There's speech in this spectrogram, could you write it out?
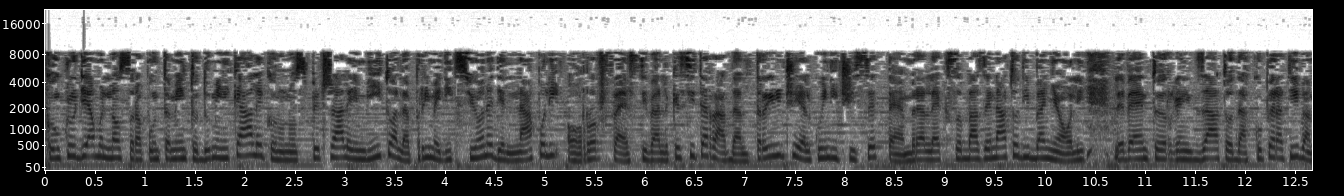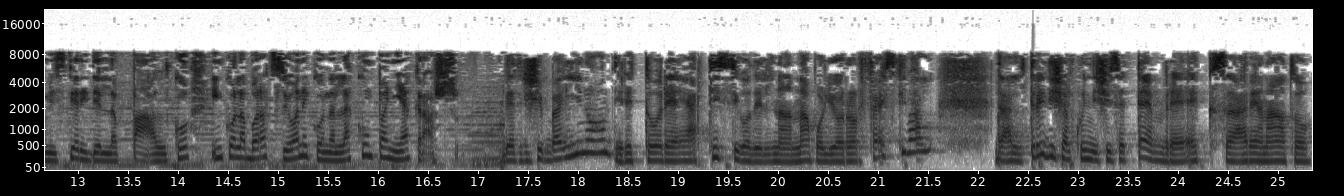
Concludiamo il nostro appuntamento domenicale con uno speciale invito alla prima edizione del Napoli Horror Festival che si terrà dal 13 al 15 settembre all'ex Basenato di Bagnoli. L'evento è organizzato da Cooperativa Mestieri del Palco in collaborazione con la compagnia Crash. Beatrice Baino, direttore artistico del Napoli Horror Festival. Dal 13 al 15 settembre, ex arenato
